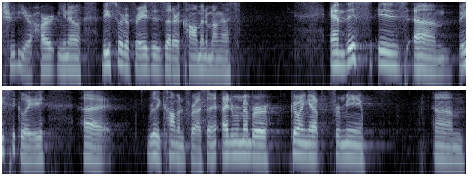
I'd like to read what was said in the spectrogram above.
true to your heart, you know, these sort of phrases that are common among us. And this is um, basically uh, really common for us. I, I remember growing up for me, um,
